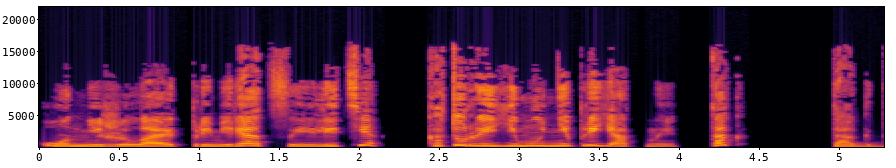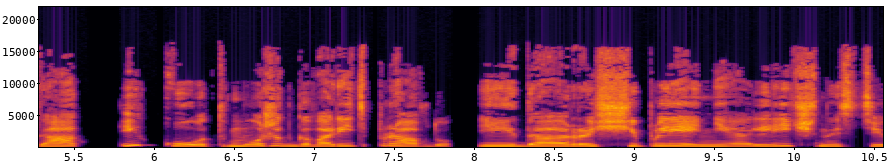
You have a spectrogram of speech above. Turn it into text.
он не желает примиряться, или те, которые ему неприятны, так? Тогда и кот может говорить правду, и до расщепления личности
